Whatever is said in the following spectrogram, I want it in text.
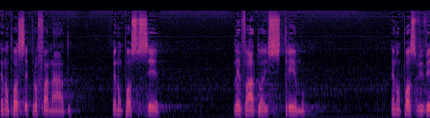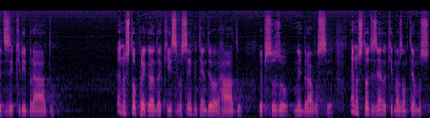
eu não posso ser profanado, eu não posso ser levado a extremo, eu não posso viver desequilibrado. Eu não estou pregando aqui, se você me entendeu errado, eu preciso lembrar você. Eu não estou dizendo que nós não temos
